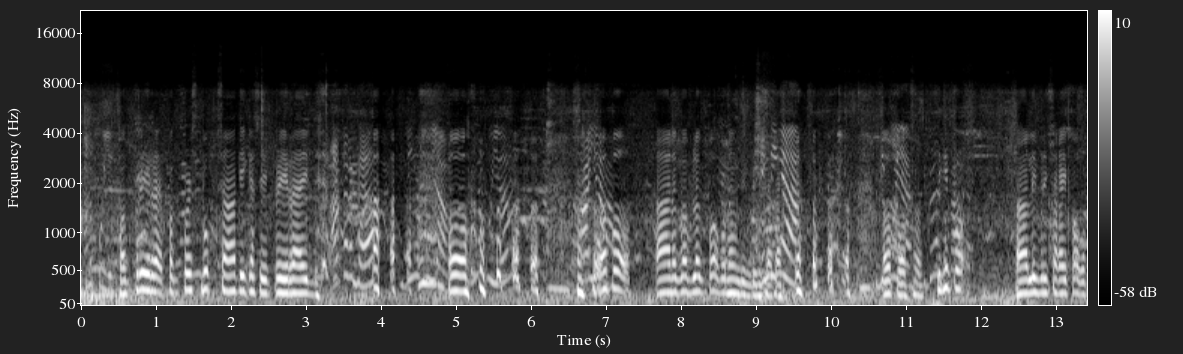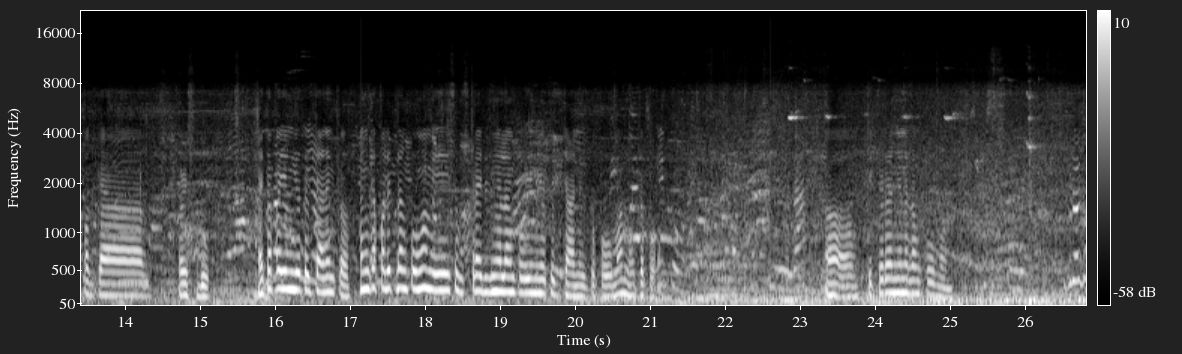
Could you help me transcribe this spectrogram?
Ano po yun? Pag free ride, pag first book sa akin kasi free ride. Ah, talaga? Hindi nga kuya. Oo. Ano po yan? Sayang. Opo. Ah, nagba-vlog po ako ng libreng Hindi sakay. nga. Hindi Opo. kuya. Siguro Sige po. Ah, libre sakay po ako pagka first book. Ito pa yung YouTube channel ko. Ang kapalit lang po ma'am, i-subscribe nyo lang po yung YouTube channel ko po ma'am. Ito po. Po. Oo, picturean nyo na lang po ma'am. Sigurado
